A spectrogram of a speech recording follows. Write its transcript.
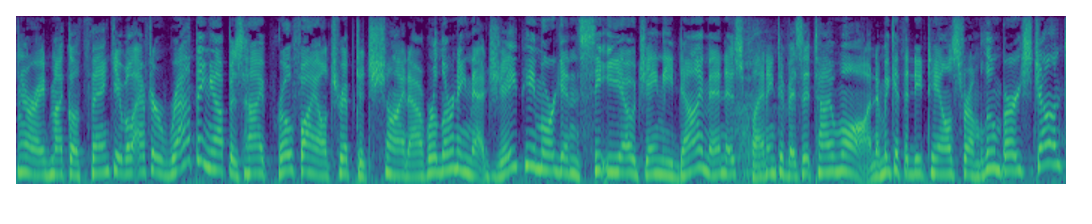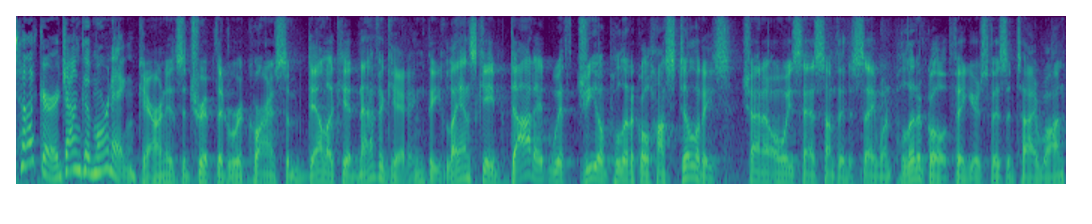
All right, Michael, thank you. Well, after wrapping up his high profile trip to China, we're learning that JP Morgan CEO Jamie Dimon is planning to visit Taiwan. And we get the details from Bloomberg's John Tucker. John, good morning. Karen, it's a trip that requires some delicate navigating. The landscape dotted with geopolitical hostilities. China always has something to say when political figures visit Taiwan.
